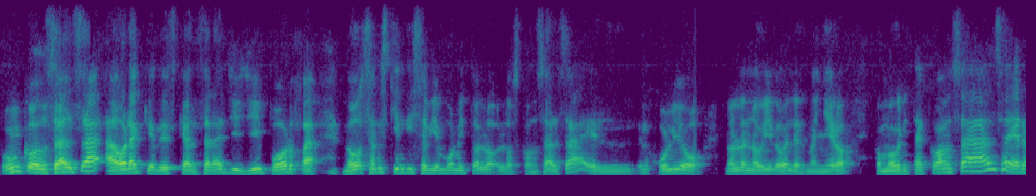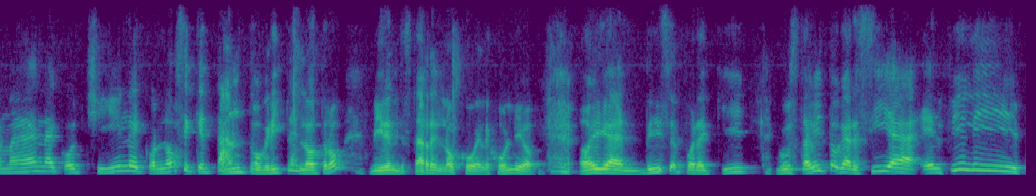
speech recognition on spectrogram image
un con salsa ahora que descansará Gigi, porfa. No, ¿sabes quién dice bien bonito los con salsa? El, el Julio, ¿no lo han oído? El hermañero como grita con salsa, hermana, con chile, con no sé qué tanto grita el otro. Miren, está re loco el Julio. Oigan, dice por aquí Gustavito García, el Philip,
